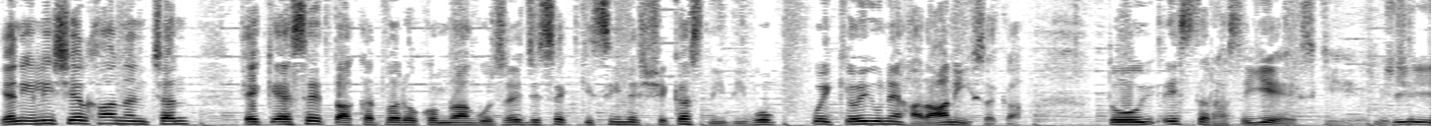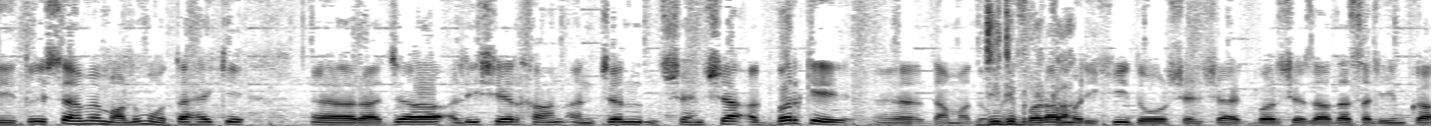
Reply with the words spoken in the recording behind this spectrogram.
یعنی علی شیر خان انچن ایک ایسے طاقتور حکمراں گزرے جسے کسی نے شکست نہیں دی۔ وہ کوئی کوئی انہیں ہرا نہیں سکا۔ تو اس طرح سے یہ ہے اس کی جی تو اس سے ہمیں معلوم ہوتا ہے کہ راجہ علی شیر خان انچن شہنشاہ اکبر کے داماد جی جی بڑا مریخی دور شہنشاہ اکبر شہزادہ سلیم کا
